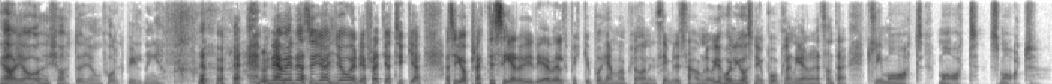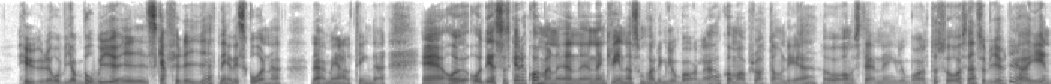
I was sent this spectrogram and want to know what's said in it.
Ja, jag tjatar ju om folkbildningen. nej, men alltså, jag gör det för att jag tycker att... Alltså, jag praktiserar ju det väldigt mycket på hemmaplan i Simrishamn. Och jag håller just nu på att planera ett sånt här klimat, mat, smart hur. Och jag bor ju i skafferiet nere i Skåne. Där med allting där. Eh, och, och dels så ska det komma en, en, en, kvinna som har det globala och komma och prata om det. Och omställning globalt och så. Och sen så bjuder jag in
